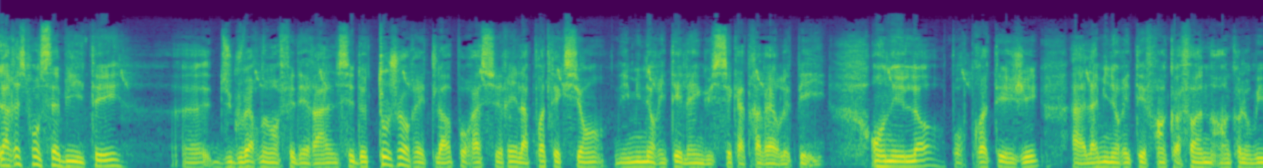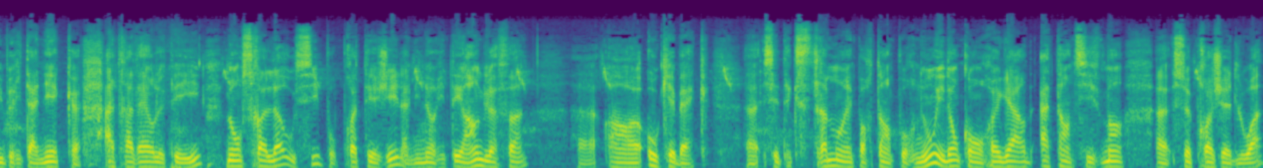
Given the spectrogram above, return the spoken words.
La responsabilité euh, du gouvernement fédéral, c'est de toujours être là pour assurer la protection des minorités linguistiques à travers le pays. On est là pour protéger euh, la minorité francophone en Colombie-Britannique à travers le pays, mais on sera là aussi pour protéger la minorité anglophone euh, au Québec. c'est extrêmement important pour nous et donc on regarde attentivement ce projet de loi.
